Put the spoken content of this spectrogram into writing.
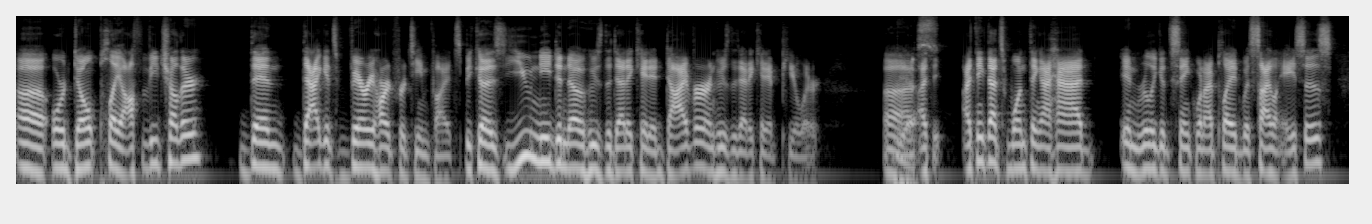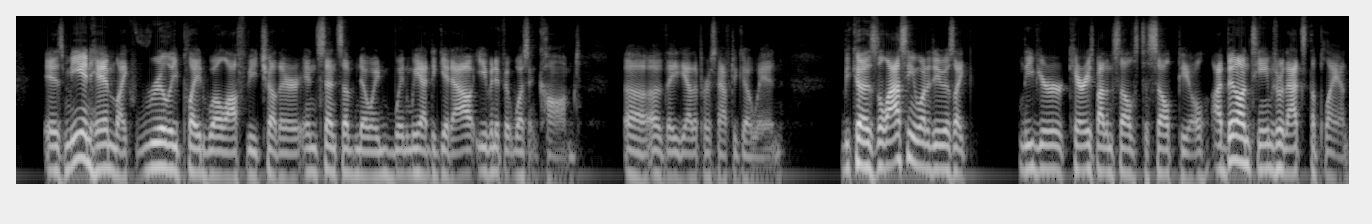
uh or don't play off of each other, then that gets very hard for team fights because you need to know who's the dedicated diver and who's the dedicated peeler. Uh, I Yes. think I think that's one thing I had in really good sync when I played with Silent Aces. Is me and him like really played well off of each other in sense of knowing when we had to get out, even if it wasn't calmed. Uh, of the other person have to go in, because the last thing you want to do is like leave your carries by themselves to self peel. I've been on teams where that's the plan.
